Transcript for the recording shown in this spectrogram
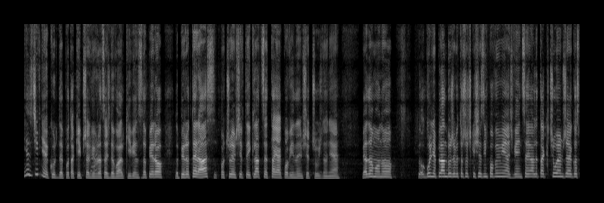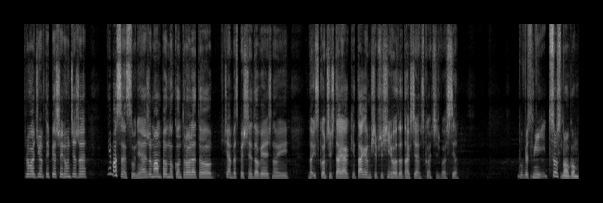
jest dziwnie, kurde, po takiej przerwie wracać do walki, więc dopiero, dopiero teraz poczułem się w tej klatce tak, jak powinienem się czuć, no nie? Wiadomo, no, ogólnie plan był, żeby troszeczkę się z nim powymieniać więcej, ale tak czułem, że jak go sprowadziłem w tej pierwszej rundzie, że nie ma sensu, nie? Że mam pełną kontrolę, to chciałem bezpiecznie dowieść, no i, no i skończyć tak, jak, tak jak mi się przyśniło, to tak chciałem skończyć właśnie. Powiedz mi, co z nogą?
